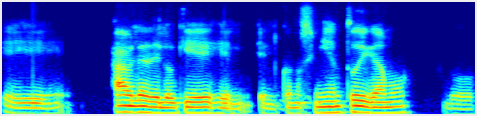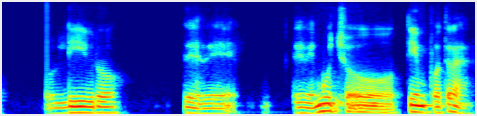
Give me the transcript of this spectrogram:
eh, habla de lo que es el, conocimiento, digamos, los, libros, desde, desde, mucho tiempo atrás,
